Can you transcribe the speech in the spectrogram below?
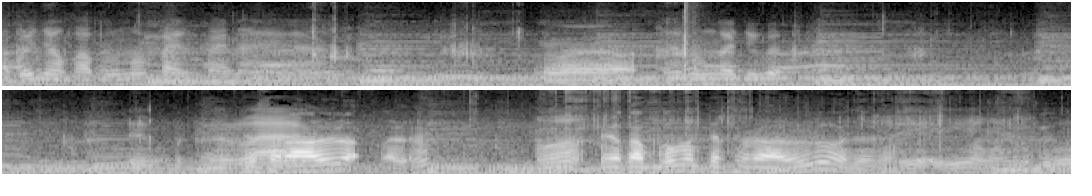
tapi nyokap lu mah pengen-pengen aja kan? Ya, emang enggak juga? Yang bener lah. terserah lu. Hah? oh. Nyokap gua mah terserah lu iya iya maksud Gitu.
